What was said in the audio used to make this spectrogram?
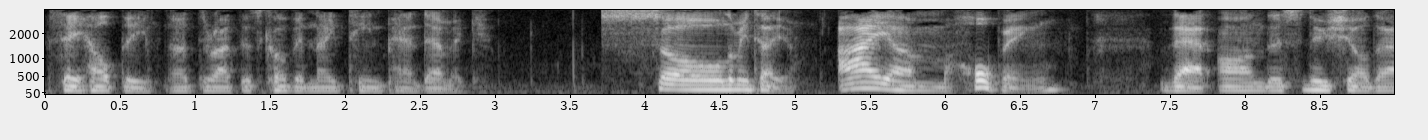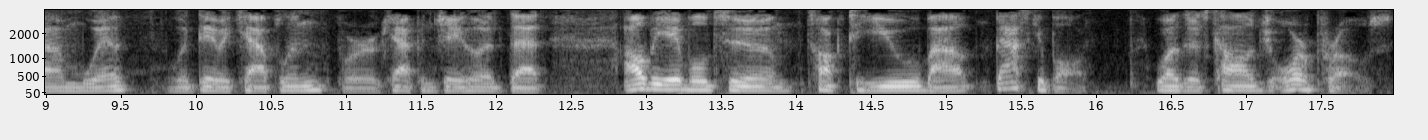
stay healthy uh, throughout this covid-19 pandemic so let me tell you i am hoping that on this new show that i'm with with david kaplan for captain j hood that i'll be able to talk to you about basketball whether it's college or pros.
